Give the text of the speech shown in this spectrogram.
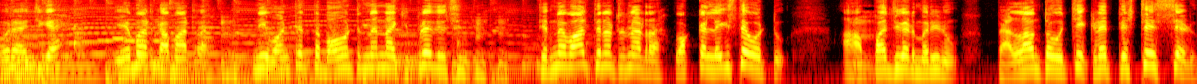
ఓ రంజిగా ఏ మాట కామాటరా నీ వంట ఎంత బాగుంటుందని నాకు ఇప్పుడే తెలిసింది. తిన్నవాళ్ళు తిన్నట్టున్నాడు రా ఒక్క లెగిస్తే ఒట్టు. ఆ అప్పాజిగాడు మరీను. పెళ్ళాంతో వచ్చి ఇక్కడే తెస్టేసాడు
